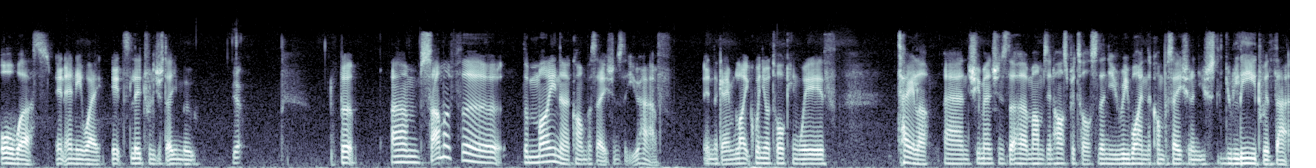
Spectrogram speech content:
or worse in any way. It's literally just a moo. Yep. But um, some of the the minor conversations that you have in the game, like when you're talking with Taylor and she mentions that her mum's in hospital, so then you rewind the conversation and you you lead with that,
